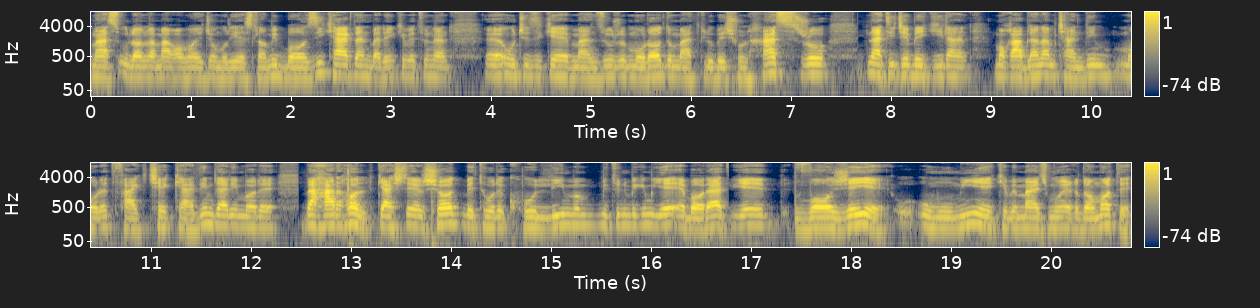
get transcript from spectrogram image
مسئولان و مقام های جمهوری اسلامی بازی کردن برای اینکه بتونن اون چیزی که منظور مراد و مطلوبشون هست رو نتیجه بگیرن. ما قبلا هم چندین مورد فکت چک کردیم در این باره. به هر حال گشت ارشاد به طور کلی ما می‌تونیم بگیم یه عبارت یه واژه عمومیه که به مجموع اقدامات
